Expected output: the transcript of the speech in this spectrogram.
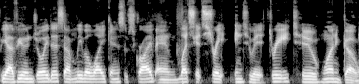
But yeah, if you enjoyed this, um, leave a like and subscribe, and let's get straight into it. Three, two, one, go.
